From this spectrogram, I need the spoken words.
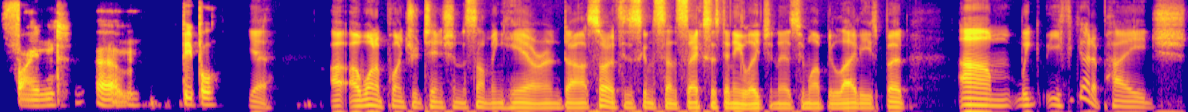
find um, people. Yeah. I, I want to point your attention to something here, and uh, sorry if this is going to sound sexist to any Legionnaires who might be ladies, but um, we if you go to page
